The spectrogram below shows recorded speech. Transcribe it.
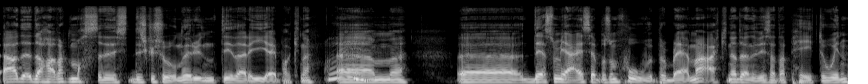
ja, det, det har vært masse dis diskusjoner rundt de der EA-pakkene. Um, uh, det som jeg ser på som hovedproblemet, er ikke nødvendigvis at det er pay to win.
